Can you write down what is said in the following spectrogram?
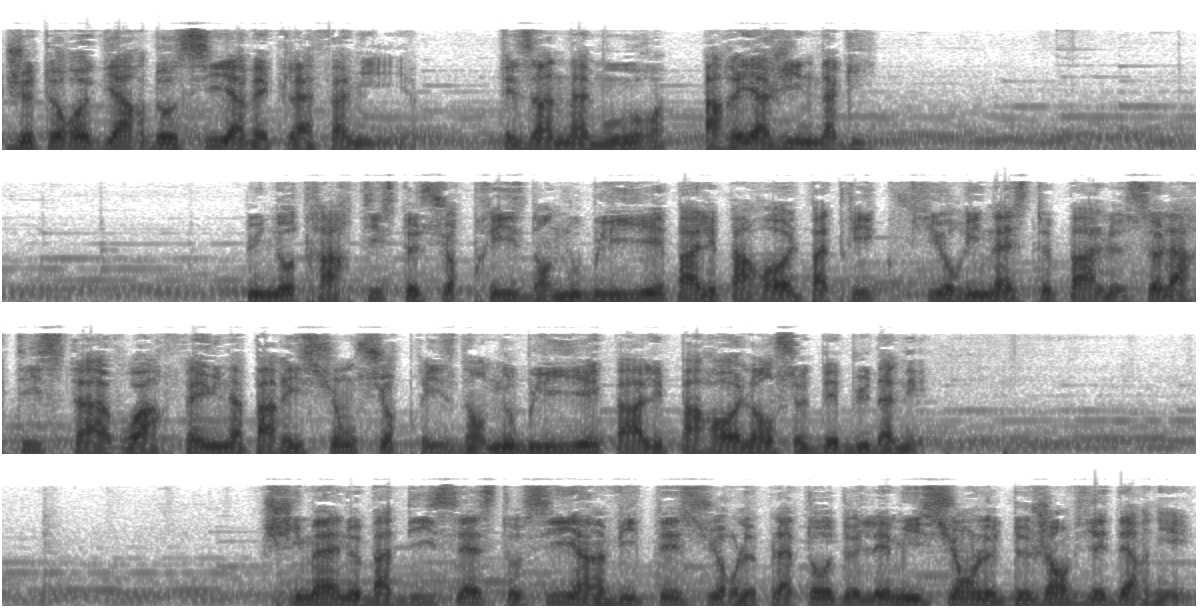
je te regarde aussi avec la famille. T'es un amour, a réagi Nagui. Une autre artiste surprise dans N'oubliez pas les paroles Patrick Fiori n'est pas le seul artiste à avoir fait une apparition surprise dans N'oubliez pas les paroles en ce début d'année. Chimène Badi s'est aussi invité sur le plateau de l'émission le 2 janvier dernier.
